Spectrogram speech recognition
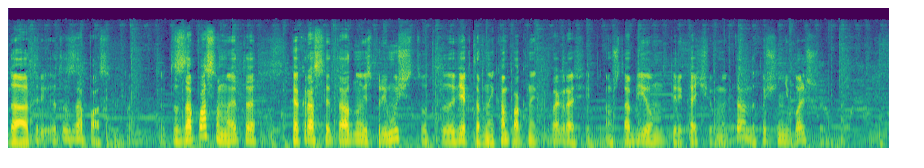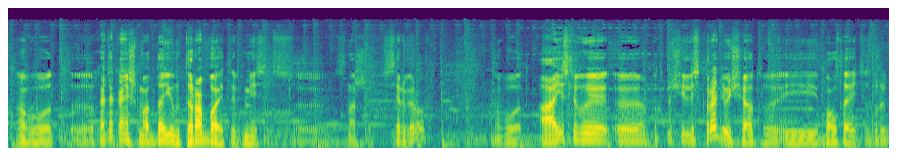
Да, это с запасом. Да. Это с запасом, это как раз это одно из преимуществ вот, э, векторной компактной картографии, потому что объем перекачиваемых данных очень небольшой. Вот. Э, Хотя, конечно, мы отдаем терабайты в месяц э, с наших серверов. Вот. А если вы э, подключились к радиочату и болтаете с, дру-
